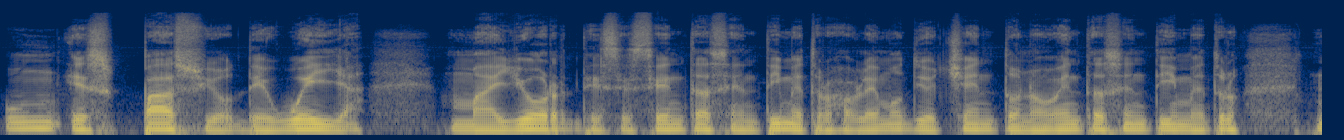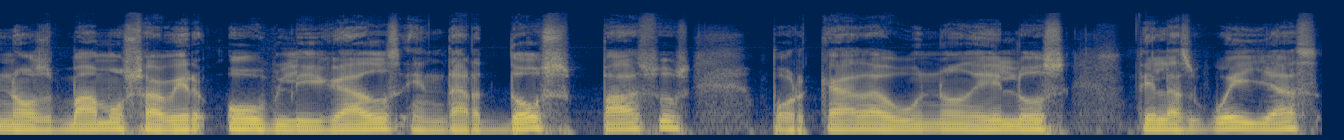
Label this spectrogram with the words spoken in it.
un espacio de huella mayor de 60 centímetros, hablemos de 80 o 90 centímetros, nos vamos a ver obligados en dar dos pasos por cada uno de los de las huellas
